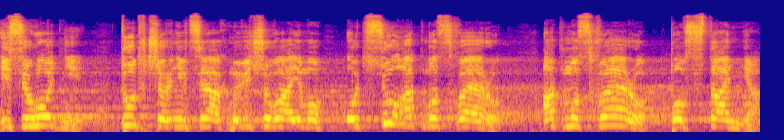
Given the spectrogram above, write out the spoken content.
І сьогодні тут, в Чернівцях, ми відчуваємо оцю атмосферу, атмосферу повстання,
